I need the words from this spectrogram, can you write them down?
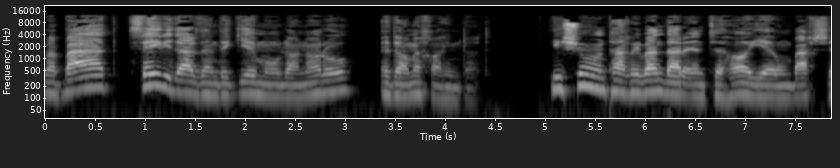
و بعد سیری در زندگی مولانا رو ادامه خواهیم داد. ایشون تقریبا در انتهای اون بخش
